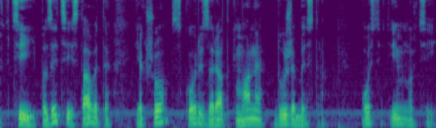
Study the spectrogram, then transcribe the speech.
в цій позиції ставити, якщо скорість зарядки мане дуже швидко. Ось іменно в цій.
